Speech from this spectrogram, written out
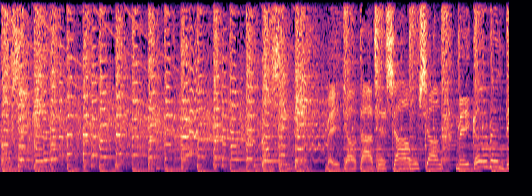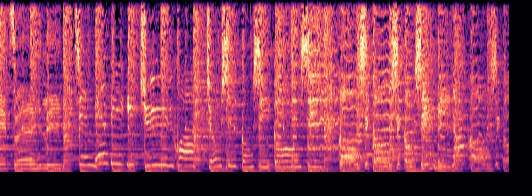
恭喜你恭喜你每条大街小巷每个人的嘴里见面第一句话就是恭喜恭喜恭喜恭喜恭喜你呀恭喜恭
